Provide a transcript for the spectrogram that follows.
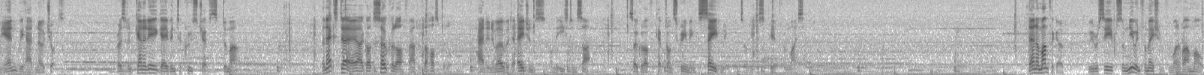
In the end, we had no choice. President Kennedy gave in to Khrushchev's demand. The next day, I got Sokolov out of the hospital, handing him over to agents on the eastern side. Sokolov kept on screaming, save me, until he disappeared from my sight. Then, a month ago, we received some new information from one of our moles.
